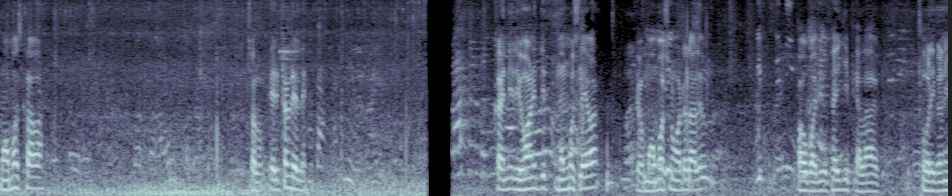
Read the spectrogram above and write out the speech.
મોમોસ ખાવા. ચલો એ રિટર્ન લે લે. કઈ નહીં રિહાણીથી મોમોસ લેવા. કે મોમોસનો ઓર્ડર આવ્યો પાવભાજી થઈ ગઈ. પહેલાં થોડી ઘણી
